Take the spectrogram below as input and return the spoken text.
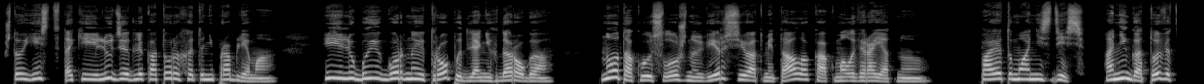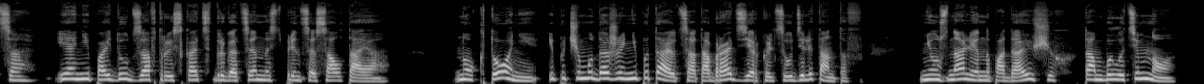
что есть такие люди, для которых это не проблема. И любые горные тропы для них дорога. Но такую сложную версию отметала как маловероятную. Поэтому они здесь. Они готовятся, и они пойдут завтра искать драгоценность принцессы Алтая. Но кто они и почему даже не пытаются отобрать зеркальце у дилетантов – не узнали нападающих, там было темно.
